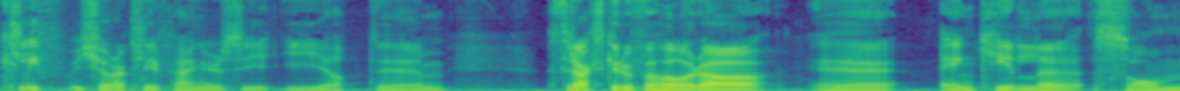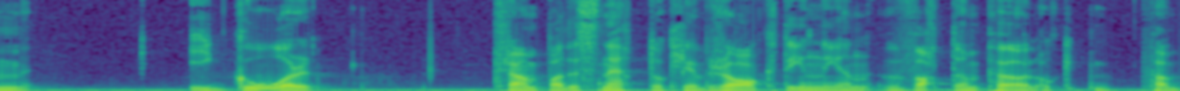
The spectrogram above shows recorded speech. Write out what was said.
cliff, köra cliffhangers i, i att eh, Strax ska du få höra eh, en kille som igår trampade snett och klev rakt in i en vattenpöl och fan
